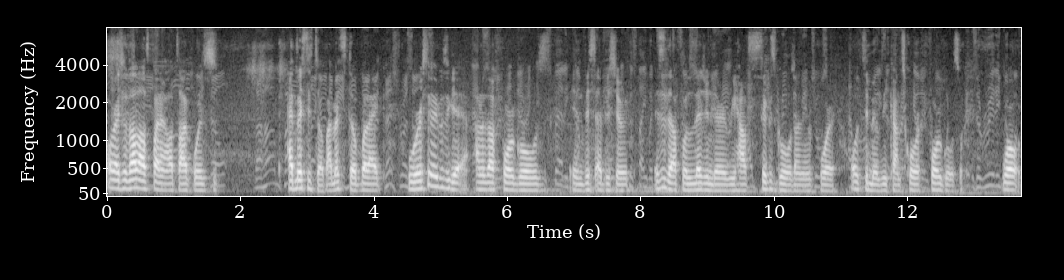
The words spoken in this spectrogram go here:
Alright, so that last final attack was I messed it up. I messed it up, but like we were still able to get another four goals in this episode. This is that for legendary we have six goals and then for ultimate we can score four goals. So, well,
